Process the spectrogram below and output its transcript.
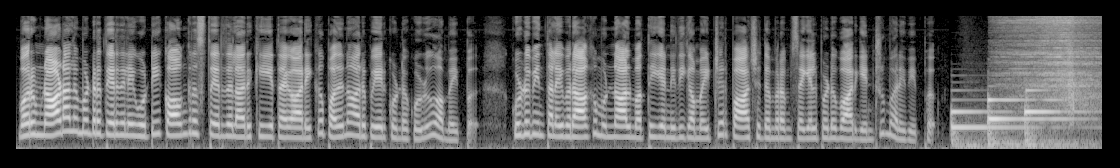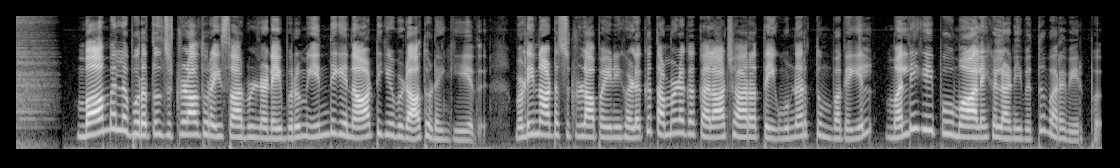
வரும் நாடாளுமன்ற தேர்தலை ஒட்டி காங்கிரஸ் தேர்தல் அறிக்கையை தயாரிக்க பதினாறு பேர் கொண்ட குழு அமைப்பு. குழுவின் தலைவராக முன்னாள் மத்திய நிதியமைச்சர் ப. சிதம்பரம் செயல்படுவார் என்றும் அறிவிப்பு. மாமல்லபுரத்தில் சுற்றுலாத்துறை சார்பில் நடைபெறும் இந்திய நாட்டிய விழா தொடங்கியது. வெளிநாட்டு சுற்றுலா பயணிகளுக்கு தமிழக கலாச்சாரத்தை உணர்த்தும் வகையில் மல்லிகைப்பூ மாலைகள் அணிவித்து வரவேற்பு.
